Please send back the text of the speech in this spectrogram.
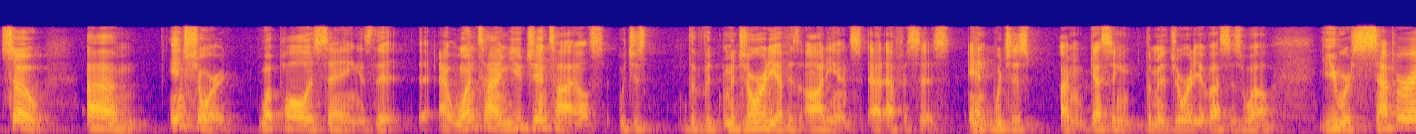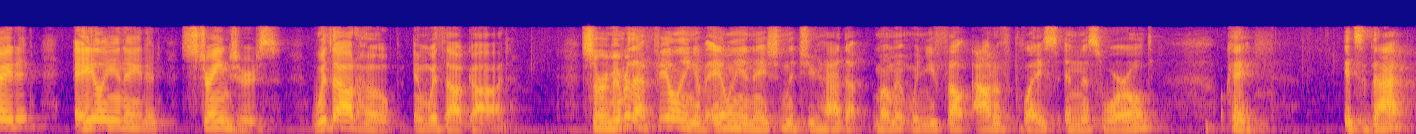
So, um, in short, what Paul is saying is that at one time, you Gentiles, which is the majority of his audience at Ephesus, and which is, I'm guessing, the majority of us as well, you were separated, alienated, strangers, without hope, and without God. So remember that feeling of alienation that you had, that moment when you felt out of place in this world? Okay, it's that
